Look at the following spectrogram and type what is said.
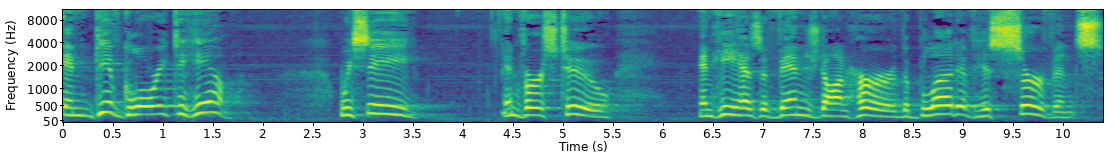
and give glory to Him. We see in verse 2 and He has avenged on her the blood of His servants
